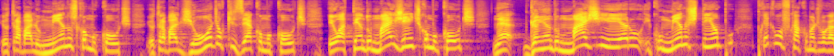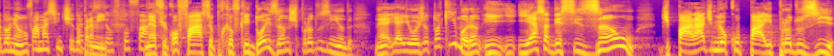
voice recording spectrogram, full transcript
eu trabalho menos como coach, eu trabalho de onde eu quiser como coach, eu atendo mais gente como coach, né, ganhando mais dinheiro e com menos tempo. Por que, que eu vou ficar como advogado da União? Não faz mais sentido para mim decisão ficou fácil. né? Ficou fácil, porque eu fiquei dois anos produzindo, né? E aí hoje eu tô aqui morando. E, e- e essa decisão de parar de me ocupar e produzir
